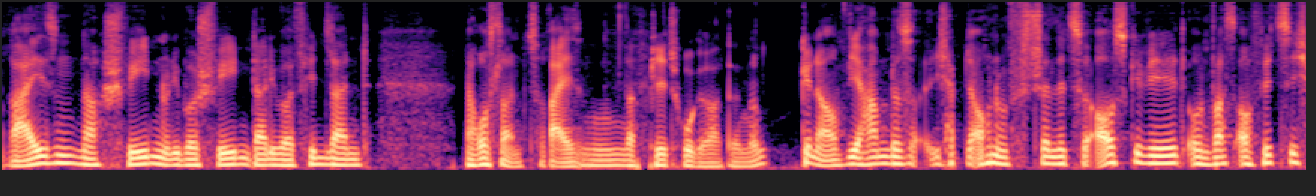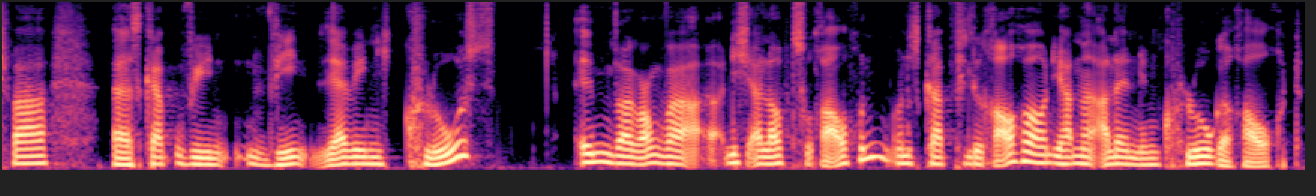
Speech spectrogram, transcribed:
reisen nach Schweden und über Schweden dann über Finnland nach Russland zu reisen. Nach Petrograd, ne? Genau, wir haben das, ich habe da auch eine Stelle zu ausgewählt und was auch witzig war, äh, es gab irgendwie we sehr wenig Klos. Im Waggon war nicht erlaubt zu rauchen und es gab viele Raucher und die haben dann alle in den Klo geraucht.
